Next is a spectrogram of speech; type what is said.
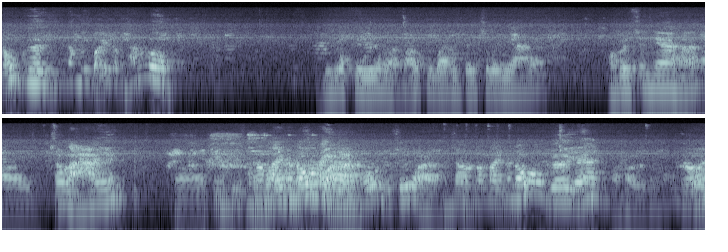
đấu ghê vậy 57 lần thắng luôn. Milwaukee là ở cái bang Pennsylvania đó. Họ Virginia hả? Ờ. Sao lạ vậy? Ờ, Năm nay nó đấu hay à, vậy? xíu à. Sao năm nay nó đấu ghê vậy? Ờ, rồi.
